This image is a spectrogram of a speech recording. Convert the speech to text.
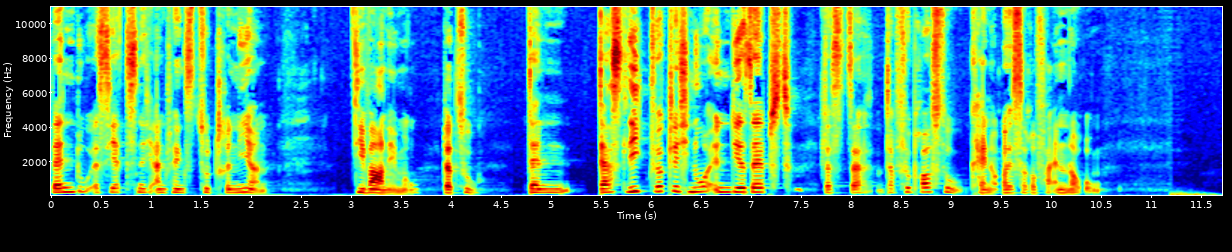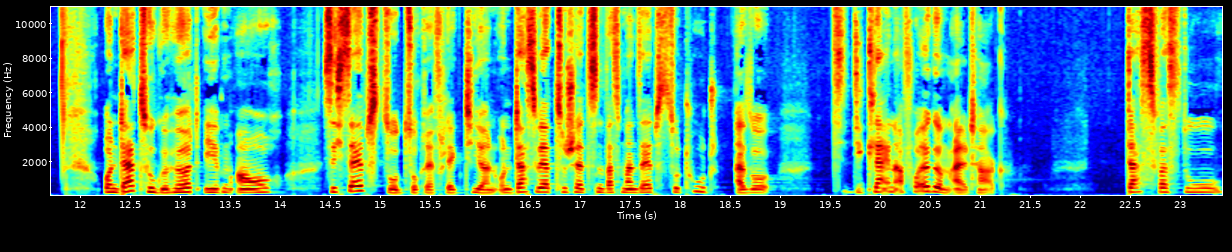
wenn du es jetzt nicht anfängst zu trainieren. Die Wahrnehmung dazu. Denn das liegt wirklich nur in dir selbst. Das, da, dafür brauchst du keine äußere Veränderung. Und dazu gehört eben auch, sich selbst so zu reflektieren und das wertzuschätzen, was man selbst so tut. Also die, die kleinen Erfolge im Alltag. Das, was du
